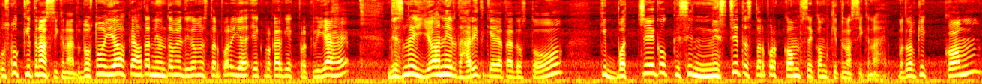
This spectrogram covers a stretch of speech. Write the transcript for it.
उसको कितना सीखना है। तो दोस्तों, यह क्या होता है, न्यूनतम अधिगम स्तर पर यह एक प्रकार की एक प्रक्रिया है जिसमें यह निर्धारित किया जाता है दोस्तों कि बच्चे को किसी निश्चित स्तर पर कम से कम कितना सीखना है? मतलब कि कम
